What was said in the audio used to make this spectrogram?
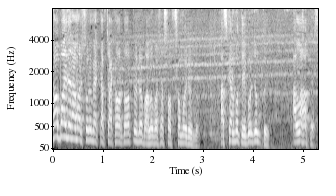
সবাই যেন আমার শোরুম এক কাপ চা খাওয়ার দাওয়ার রইল ভালোবাসা সবসময় রইল। আজকের মতো এ পর্যন্তই। আল্লাহ হাফেজ।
